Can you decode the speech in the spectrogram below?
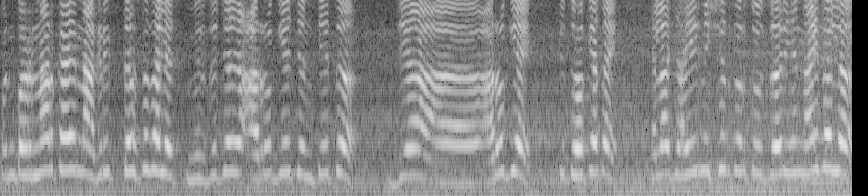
पण भरणार काय? नागरिक तरस झालेत. मिरजेच्या आरोग्य जनतेचं जे आरोग्य आहे ते धोक्यात आहे. ह्याला जाहीर निषेध करतो. जर हे नाही झालं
